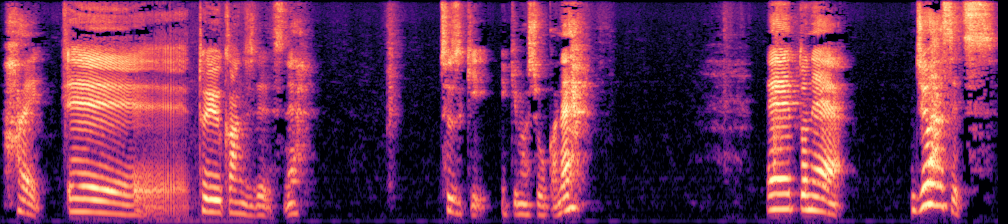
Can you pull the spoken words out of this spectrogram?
はい。えー、という感じでですね。続き行きましょうかね。えー、っとね、18節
